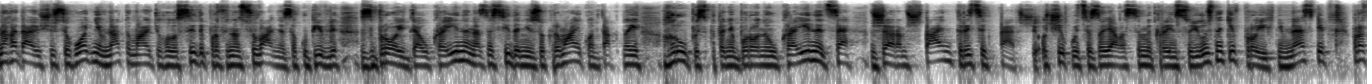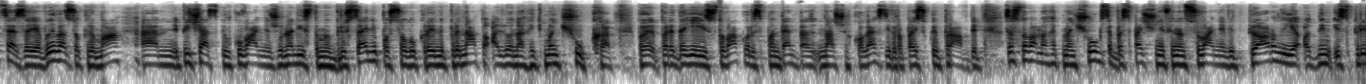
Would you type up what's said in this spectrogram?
Нагадаю, що сьогодні в НАТО мають оголосити про фінансування закупівлі зброї для України на засіданні, зокрема, і контактної групи з питань оборони України. Це вже Рамштайн 31 Очікується заява семи країн-союзників про їхні внески. Про це заявила зокрема ем, під час спілкування з журналістами в Брюсселі посол України при НАТО Альона Гетьманчук передає її слова кореспондента наших колег з європейської правди. За словами Гетьманчук, забезпечення фінансування від Пьорл є одним із пріоритетів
